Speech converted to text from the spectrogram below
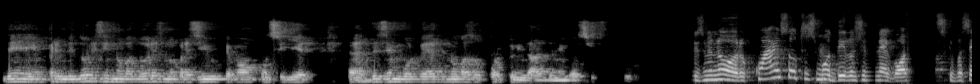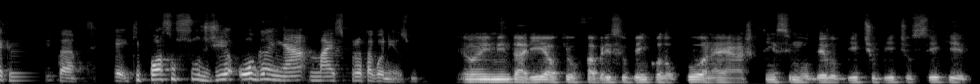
de empreendedores inovadores no Brasil que vão conseguir eh, desenvolver novas oportunidades de negócio futuro. Luiz Minoro, quais outros modelos de negócio que você acredita é, que possam surgir ou ganhar mais protagonismo? Eu emendaria o que o Fabrício bem colocou, né? Acho que tem esse modelo B2B2C que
